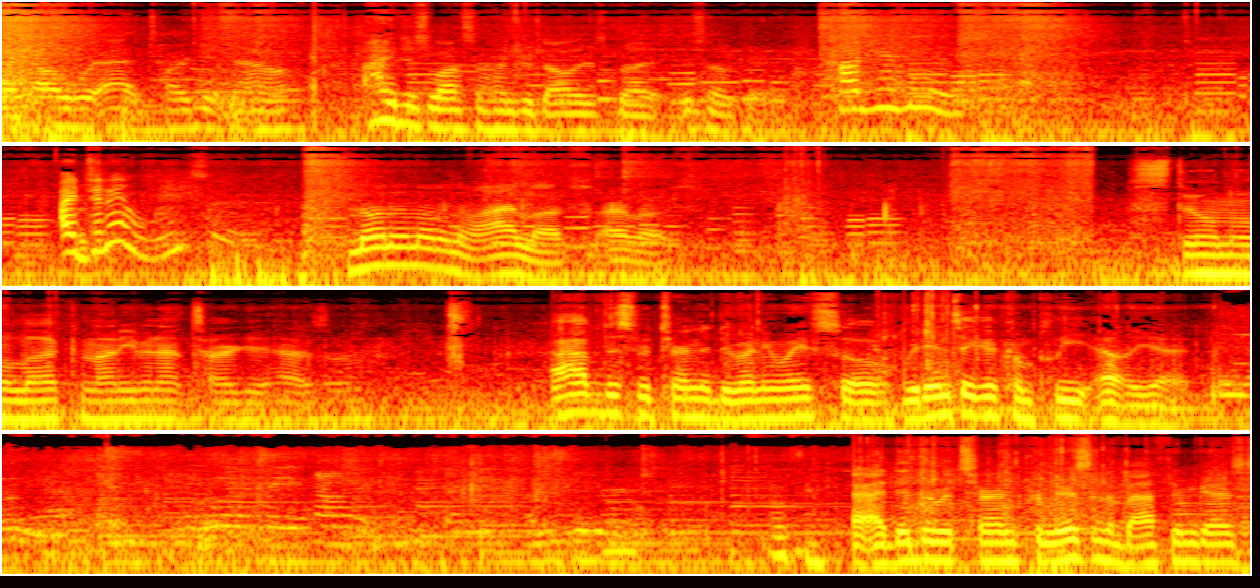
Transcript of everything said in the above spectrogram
Now we're at Target now. I just lost a hundred dollars, but it's okay. How'd you lose? I didn't lose it. No, no, no, no, no. I lost. I lost. Still no luck. Not even at Target has them. I have this return to do anyway, so we didn't take a complete L yet. Okay. I did the return. Prymrr's in the bathroom, guys.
